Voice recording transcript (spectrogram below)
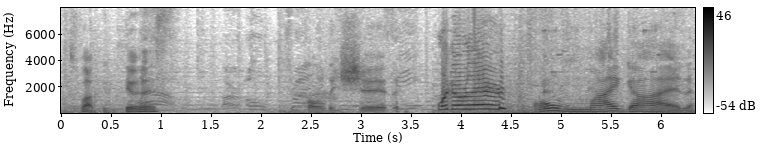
Let's fucking do this. Holy shit. Look over there! Oh my god.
